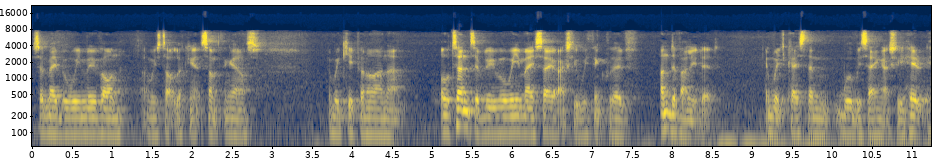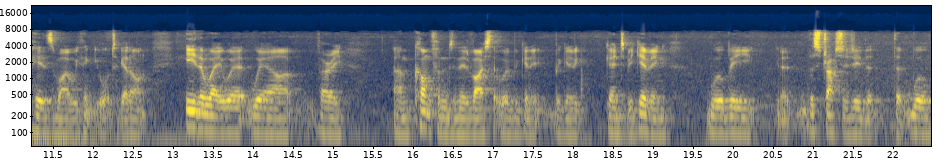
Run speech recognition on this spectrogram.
So maybe we move on and we start looking at something else, and we keep an eye on that. Alternatively, we may say actually we think they've undervalued it, in which case then we'll be saying actually Here, here's why we think you ought to get on. Either way, we're, we are very um, confident in the advice that we're beginning, beginning, going to be giving will be you know, the strategy that, that will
